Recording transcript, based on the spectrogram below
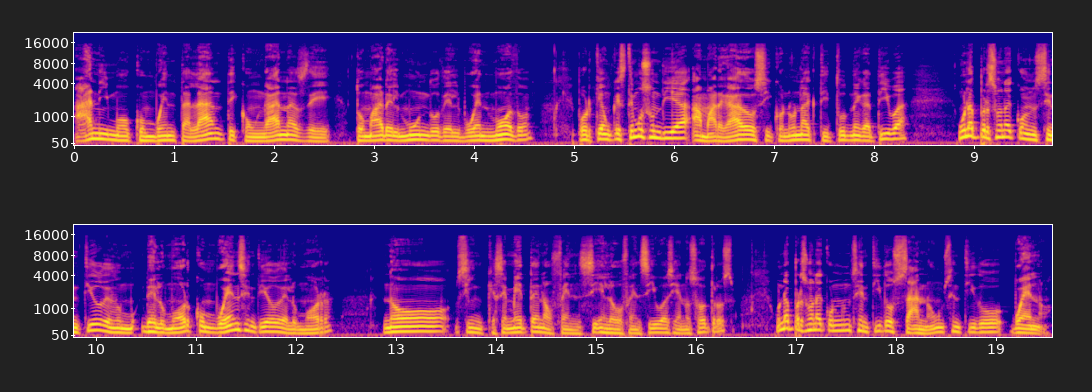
ánimo, con buen talante, con ganas de tomar el mundo del buen modo. Porque aunque estemos un día amargados y con una actitud negativa, una persona con sentido del humor, con buen sentido del humor, no sin que se meta en, en, lo ofensivo hacia nosotros. Una persona con un sentido sano, un sentido bueno.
